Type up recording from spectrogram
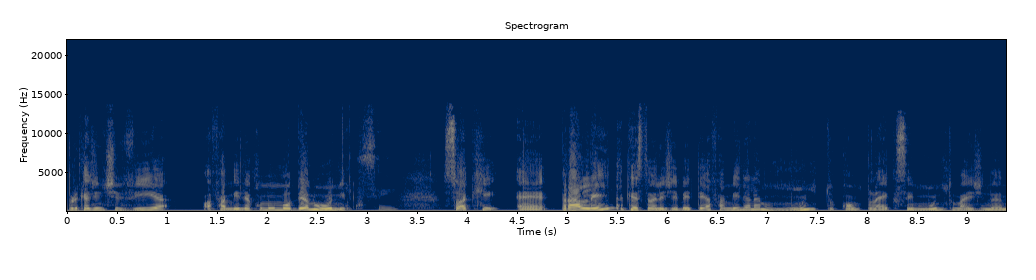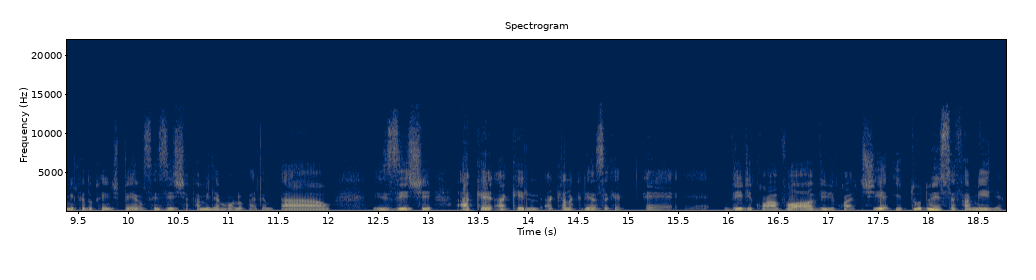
Porque a gente via a família como um modelo único. Sim. Só que, é, para além da questão LGBT, a família é muito complexa e muito mais dinâmica do que a gente pensa. Existe a família monoparental, existe aquel, aquele, aquela criança que é, é, vive com a avó, vive com a tia, e tudo isso é família.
